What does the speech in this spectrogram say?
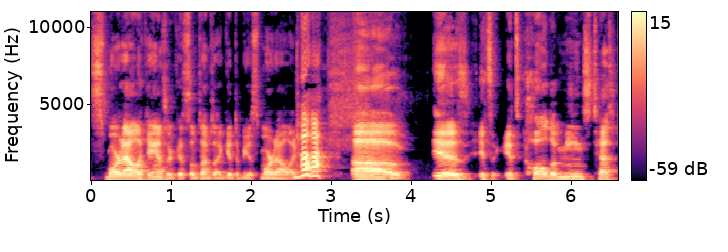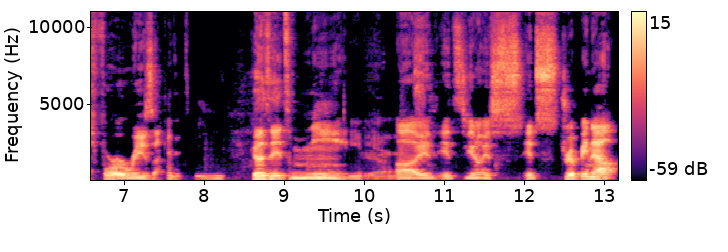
smart aleck answer because sometimes I get to be a smart aleck uh, is it's it's called a means test for a reason Because it's mean. because it's mean. Uh, it, it's you know it's it's stripping out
